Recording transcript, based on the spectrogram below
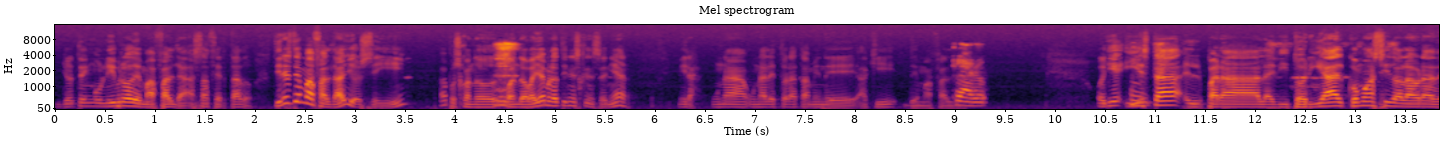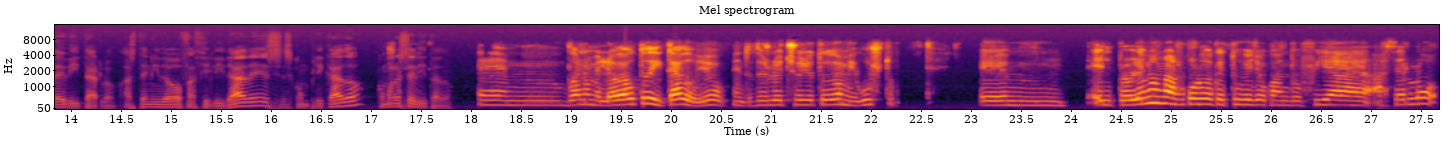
yo tengo un libro de Mafalda, has acertado. ¿Tienes de Mafalda? Yo sí. Ah, pues cuando, cuando vaya me lo tienes que enseñar. Mira, una, una lectora también de aquí de Mafalda. Claro. Oye, y Mm. esta, el- para la editorial, ¿cómo ha sido a la hora de editarlo? ¿Has tenido facilidades? ¿Es complicado? ¿Cómo lo has editado? Em, bueno, me lo he autoeditado yo, entonces lo he hecho yo todo a mi gusto. Em, el problema más gordo que tuve yo cuando fui a hacerlo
